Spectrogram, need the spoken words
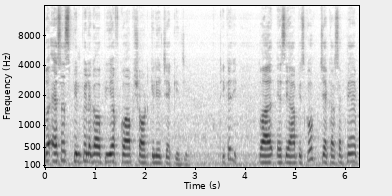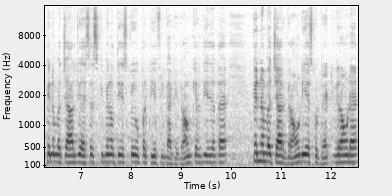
तो एस एस पिन पे लगाओ पी एफ़ को आप शॉर्ट के लिए चेक कीजिए। ठीक है जी? तो ऐसे आप इसको चेक कर सकते हैं। पिन नंबर चार जो एस एस की पिन होती है, इसके ऊपर पी एफ़ लगा के ग्राउंड कर दिया जाता है। पिन नंबर चार ग्राउंड ही है इसको डायरेक्ट ग्राउंड है।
